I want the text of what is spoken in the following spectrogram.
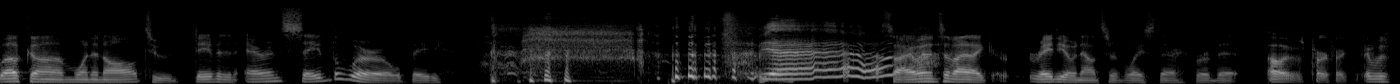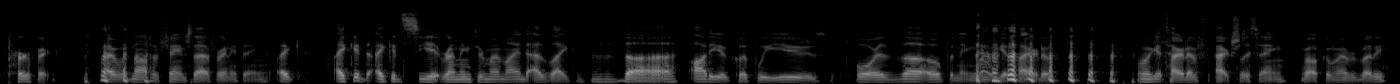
Welcome, one and all, to David and Aaron Save the World, baby. yeah. So I went into my like radio announcer voice there for a bit. Oh, it was perfect. It was perfect. I would not have changed that for anything. Like I could I could see it running through my mind as like the audio clip we use for the opening when we get tired of when we get tired of actually saying welcome everybody.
